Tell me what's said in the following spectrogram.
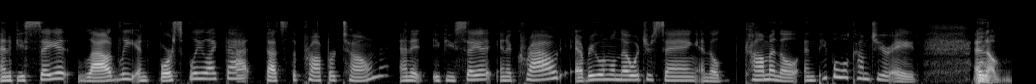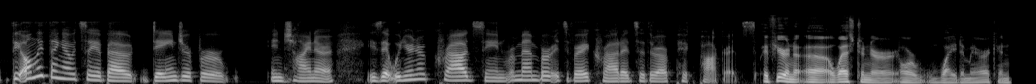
And if you say it loudly and forcefully like that, that's the proper tone. And it, if you say it in a crowd, everyone will know what you're saying, and they'll come and they'll and people will come to your aid. And uh, the only thing I would say about danger for in China is that when you're in a crowd scene, remember it's very crowded, so there are pickpockets. If you're an, uh, a Westerner or white American,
